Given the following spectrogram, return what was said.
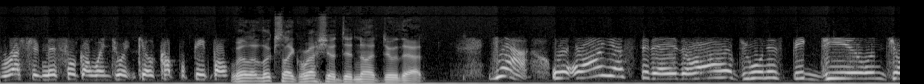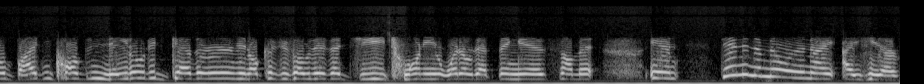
Russian missile go into it and kill a couple people. Well, it looks like Russia did not do that. Yeah. Well, all yesterday they're all doing this big deal, and Joe Biden called the NATO together, you know, because he's over there at that G20 or whatever that thing is summit. And then in the middle of the night, I hear,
